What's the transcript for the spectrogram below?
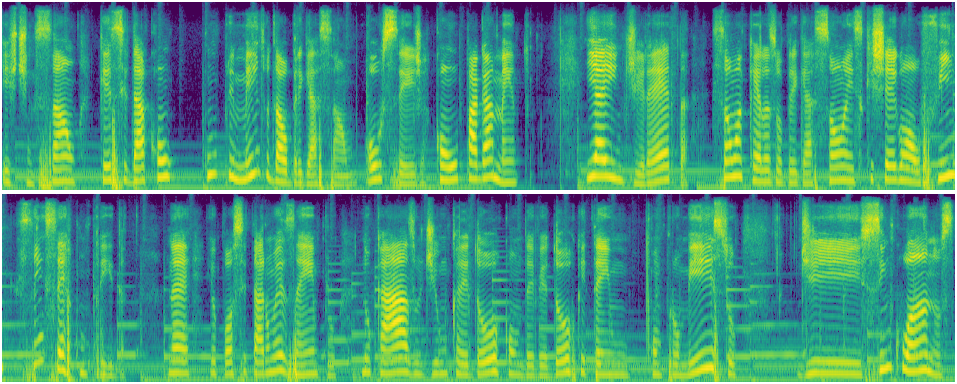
extinção que se dá com o cumprimento da obrigação, ou seja, com o pagamento. E a indireta são aquelas obrigações que chegam ao fim sem ser cumprida. Né? Eu posso citar um exemplo. No caso de um credor com um devedor que tem um compromisso de cinco anos,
